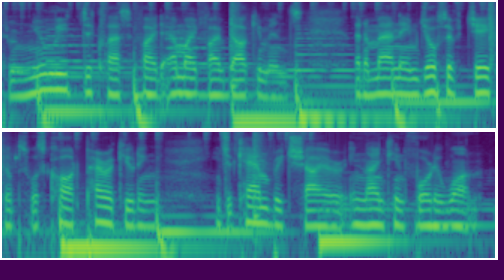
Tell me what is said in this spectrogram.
through newly declassified MI5 documents that a man named Joseph Jacobs was caught parachuting into Cambridgeshire in 1941.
